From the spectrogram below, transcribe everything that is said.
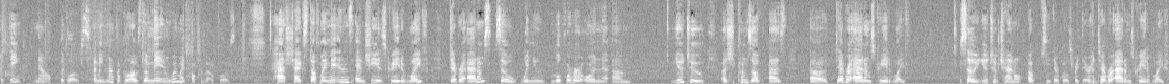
I think now the gloves. I mean, not the gloves, the mitten. What am I talking about? Gloves. Hashtag stuff my mittens, and she is Creative Life, Deborah Adams. So when you look for her on um, YouTube, uh, she comes up as uh, Deborah Adams Creative Life. So YouTube channel. Oh, see, there it goes right there. Deborah Adams Creative Life.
